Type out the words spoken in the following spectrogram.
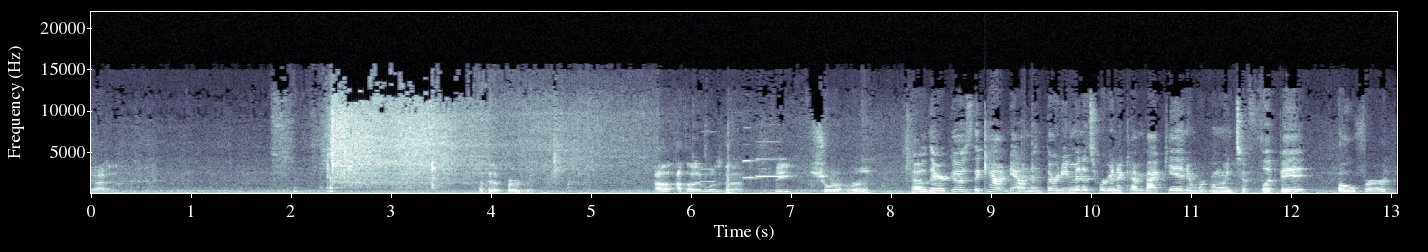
Got it. I feel perfect. I, I thought it was gonna be short on room. So there goes the countdown. In 30 minutes, we're gonna come back in and we're going to flip it over.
